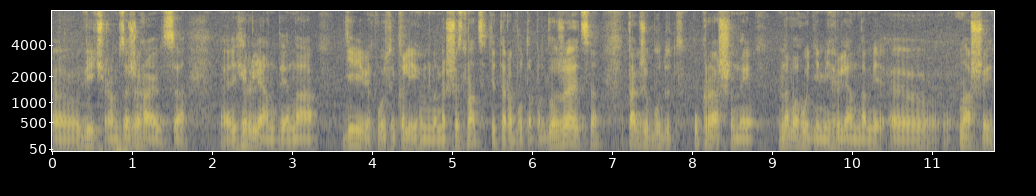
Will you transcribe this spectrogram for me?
вечером зажигаются э, гирлянды на деревьях возле коллегиума номер 16. Эта работа продолжается. Также будут украшены новогодними гирляндами э, наши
